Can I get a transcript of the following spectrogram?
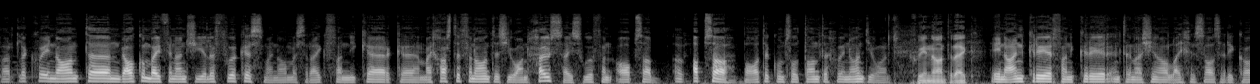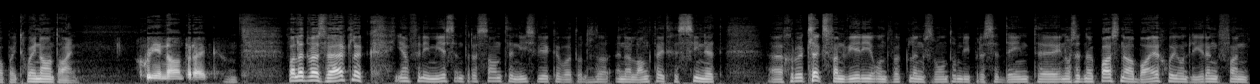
Hartlik goeienaand en welkom by Finansiële Fokus. My naam is Ryk van die Kerk. Eh, my gaste vanaand is Johan Gous, hy's hoof van Absa Absa Batekonsultante. Goeienaand Johan. Goeienaand Ryk. En Hein Creer van Creer Internasionaal Leigesels uit die Kaap. Goeienaand Hein. Goeienaand Ryk. Wel dit was werklik een van die mees interessante nuusweke wat ons in 'n lang tyd gesien het. Uh grootliks vanweë die ontwikkelings rondom die presidente en ons het nou pas na 'n baie goeie ontleding van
